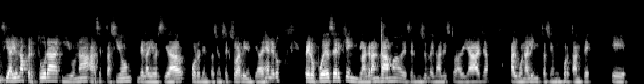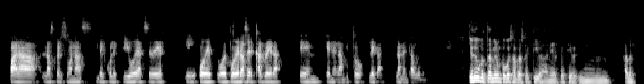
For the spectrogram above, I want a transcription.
si hay una apertura y una aceptación de la diversidad por orientación sexual e identidad de género, pero puede ser que en la gran gama de servicios legales todavía haya alguna limitación importante eh, para las personas del colectivo de acceder eh, o, de, poder hacer carrera en, el ámbito legal, lamentablemente. Yo tengo también un poco esa perspectiva, Daniel. Es decir, mm, a ver,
